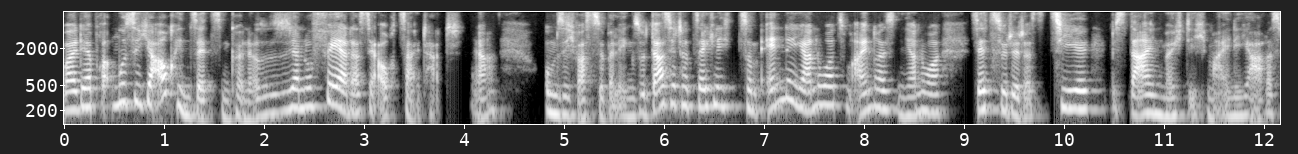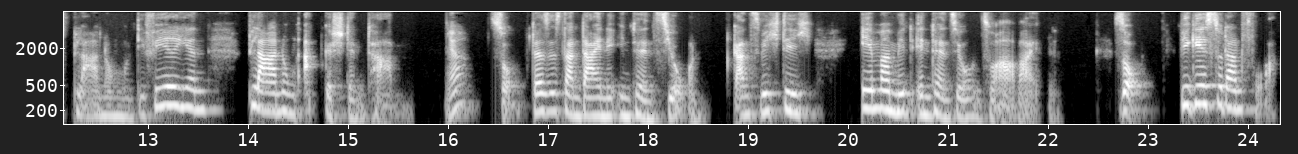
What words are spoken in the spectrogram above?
weil der muss sich ja auch hinsetzen können. Also es ist ja nur fair, dass er auch Zeit hat, ja, um sich was zu überlegen. So dass ihr tatsächlich zum Ende Januar, zum 31. Januar, setzt du dir das Ziel, bis dahin möchte ich meine Jahresplanung und die Ferienplanung abgestimmt haben. Ja, so, das ist dann deine Intention. Ganz wichtig, immer mit Intention zu arbeiten. So, wie gehst du dann vor?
